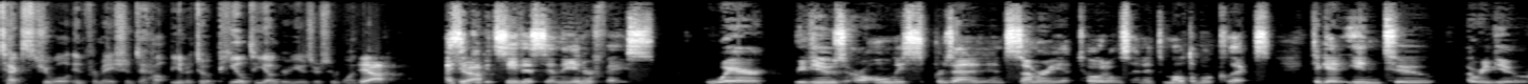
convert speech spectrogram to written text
textual information to help you know to appeal to younger users who want yeah that. i think yeah. you can see this in the interface where reviews are only presented in summary at totals and it's multiple clicks to get into a review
